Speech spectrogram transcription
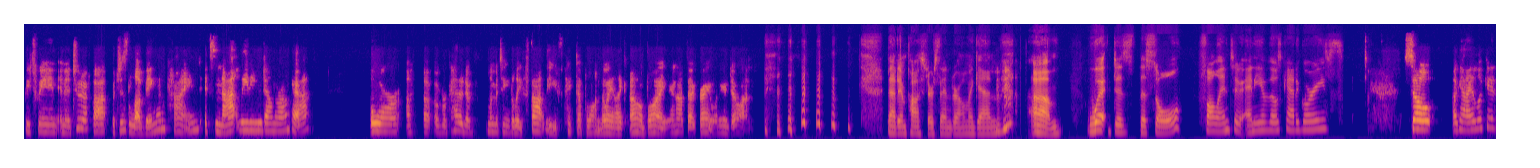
between an intuitive thought which is loving and kind it's not leading you down the wrong path or a, a, repetitive limiting belief thought that you've picked up along the way like oh boy you're not that great. What are you doing? That imposter syndrome again. Mm-hmm. um what does the soul fall into any of those categories? So again i look at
